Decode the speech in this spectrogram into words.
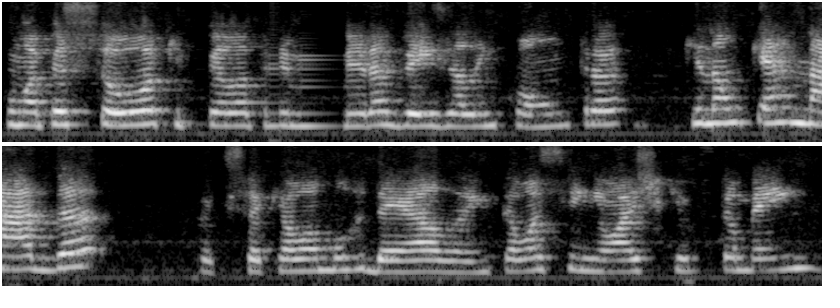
uma pessoa que pela primeira vez ela encontra que não quer nada, porque isso aqui é o amor dela. Então, assim, eu acho que também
